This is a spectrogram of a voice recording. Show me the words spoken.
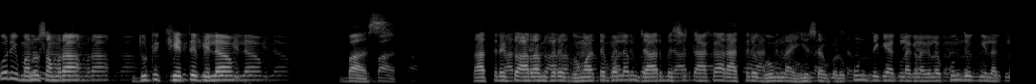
গরিব মানুষ আমরা দুটি খেতে পেলাম বাস। রাত্রে একটু আরাম করে ঘুমাতে পেলাম যার বেশি টাকা রাত্রে ঘুম নাই হিসাব করো কোন দিকে এক লাখ লাগল কোন দিকে কি লাগল।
